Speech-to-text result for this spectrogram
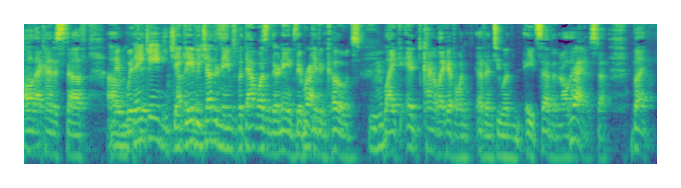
all that kind of stuff. Um, They- they gave each they other gave each names. other names, but that wasn't their names. They were Right. given codes, Mhm. like it, kind of like F1, FN2187 and all that Right. kind of stuff. But,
